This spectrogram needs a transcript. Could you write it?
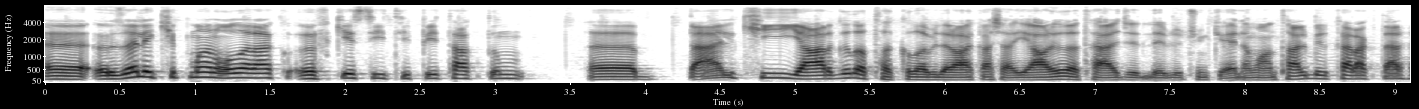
Ee, özel ekipman olarak öfke CTP taktım. Ee, belki yargı da takılabilir arkadaşlar. Yargı da tercih edilebilir çünkü elemental bir karakter.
